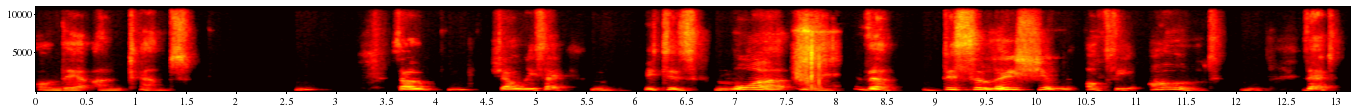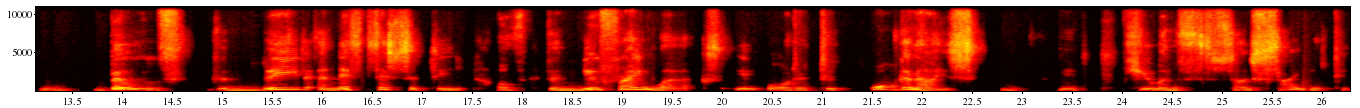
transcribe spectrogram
on their own terms. So, shall we say, it is more the dissolution of the old that builds the need and necessity of the new frameworks in order to organize human society.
